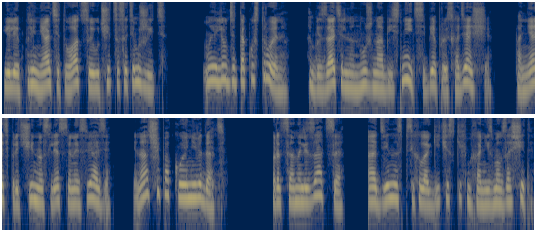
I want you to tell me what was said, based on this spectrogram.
или принять ситуацию и учиться с этим жить. Мы, люди, так устроены. Обязательно нужно объяснить себе происходящее, понять причинно-следственные связи, иначе покоя не видать. Рационализация — один из психологических механизмов защиты.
